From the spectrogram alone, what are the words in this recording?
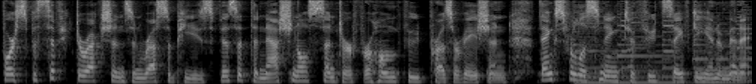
For specific directions and recipes, visit the National Center for Home Food Preservation. Thanks for listening to Food Safety in a Minute.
